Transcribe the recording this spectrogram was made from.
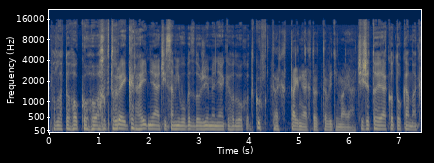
Podľa toho, koho a v ktorej krajine a či sa my vôbec dožijeme nejakého dôchodku. Tak, tak nejak to, to vidím aj ja. Čiže to je ako tokamak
